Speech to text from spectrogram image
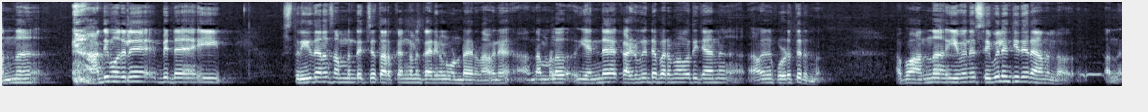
അന്ന് ആദ്യം മുതലേ പിന്നെ ഈ സ്ത്രീധനം സംബന്ധിച്ച തർക്കങ്ങളും കാര്യങ്ങളും ഉണ്ടായിരുന്നു. അവന് നമ്മൾ എന്റെ കഴിവിന്റെ പരമാവധി ഞാൻ അവന് കൊടുത്തിരുന്നു. അപ്പോൾ അന്ന് ഇവന് സിവിൽ എഞ്ചിനീയർ ആണല്ലോ. അന്ന്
